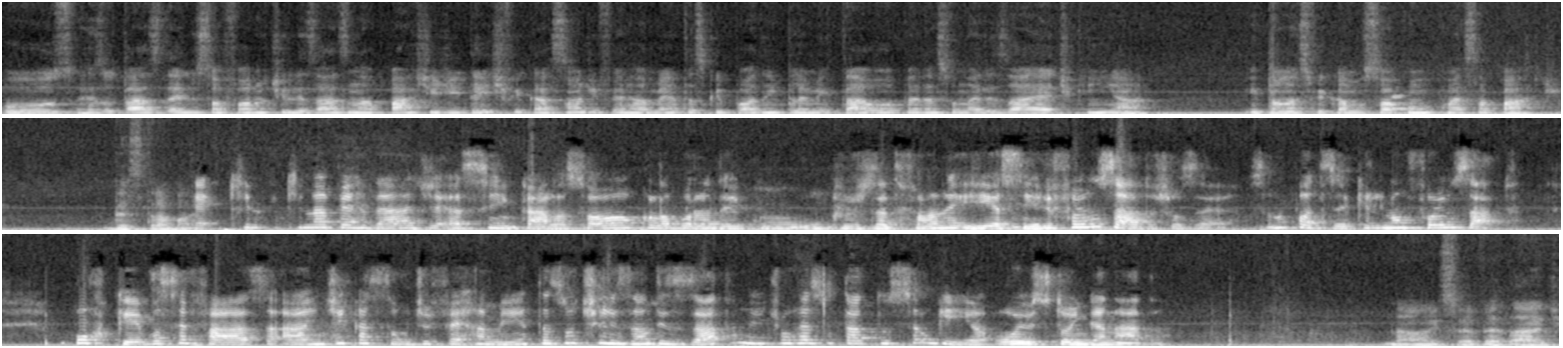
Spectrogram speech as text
Os resultados dele só foram utilizados na parte de identificação de ferramentas que podem implementar ou operacionalizar a ética em A. Então nós ficamos só com, com essa parte desse trabalho. É que, que na verdade, assim, Carla, só colaborando aí com o que o José está falando, e assim, ele foi usado, José. Você não pode dizer que ele não foi usado porque você faz a indicação de ferramentas utilizando exatamente o resultado do seu guia. Ou eu estou enganada? Não, isso é verdade.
